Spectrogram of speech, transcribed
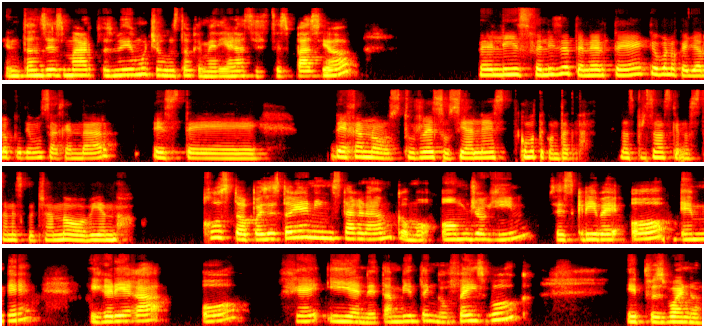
Entonces, Mar, pues me dio mucho gusto que me dieras este espacio. Feliz, feliz de tenerte. Qué bueno que ya lo pudimos agendar. Este, déjanos tus redes sociales, cómo te contactan las personas que nos están escuchando o viendo. Justo, pues estoy en Instagram como OmJogin, se escribe O-M-Y-O-G-I-N. También tengo Facebook y pues bueno,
